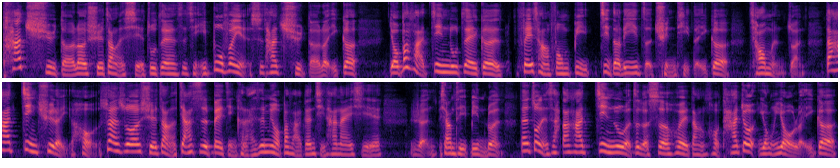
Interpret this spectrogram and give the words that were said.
他取得了学长的协助这件事情，一部分也是他取得了一个有办法进入这个非常封闭既得利益者群体的一个敲门砖。当他进去了以后，虽然说学长的家世背景可能还是没有办法跟其他那一些人相提并论，但重点是当他进入了这个社会当后，他就拥有了一个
